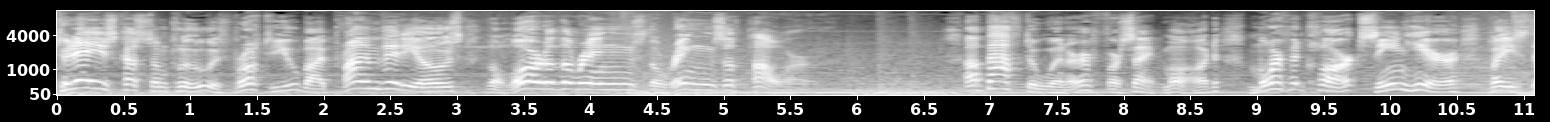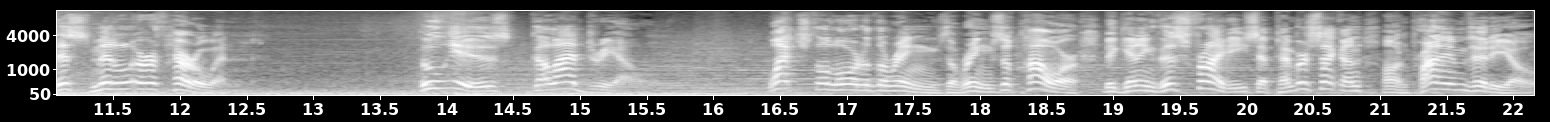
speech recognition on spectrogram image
Today's custom clue is brought to you by Prime Video's The Lord of the Rings, The Rings of Power. A BAFTA winner for St. Maud, Morfydd Clark, seen here, plays this Middle Earth heroine. Who is Galadriel? Watch The Lord of the Rings, The Rings of Power, beginning this Friday, September 2nd on Prime Video.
